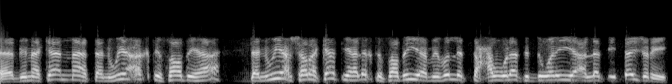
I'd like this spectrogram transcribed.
آه، بمكان ما تنويع اقتصادها تنويع شراكاتها الاقتصادية بظل التحولات الدولية التي تجري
